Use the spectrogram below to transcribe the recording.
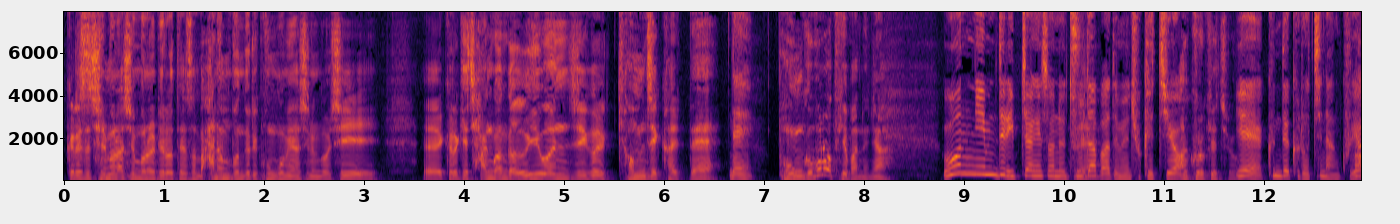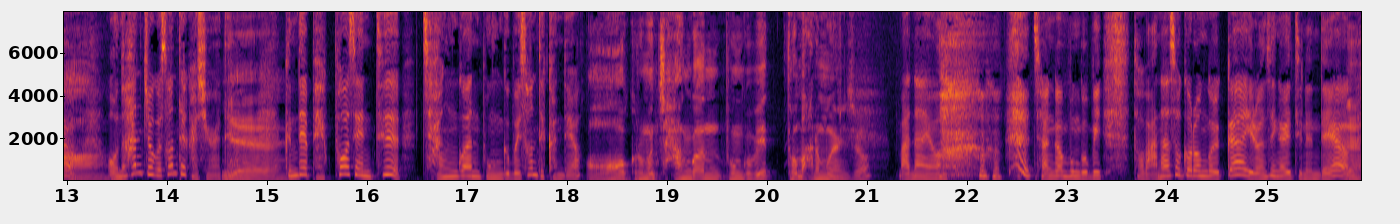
그래서 질문하신 분을 비롯해서 많은 분들이 궁금해하시는 것이 에, 그렇게 장관과 의원직을 겸직할 때 네. 봉급은 어떻게 받느냐? 의원님들 입장에서는 둘다 네. 받으면 좋겠지요. 아 그렇겠죠. 예, 근데 그렇진 않고요. 아. 어느 한쪽을 선택하셔야 돼요. 예. 근데 100% 장관 봉급을 선택한대요. 어 그러면 장관 봉급이 더 많은 모양이죠? 많아요. 장관 봉급이 더 많아서 그런 걸까 이런 생각이 드는데요. 네.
